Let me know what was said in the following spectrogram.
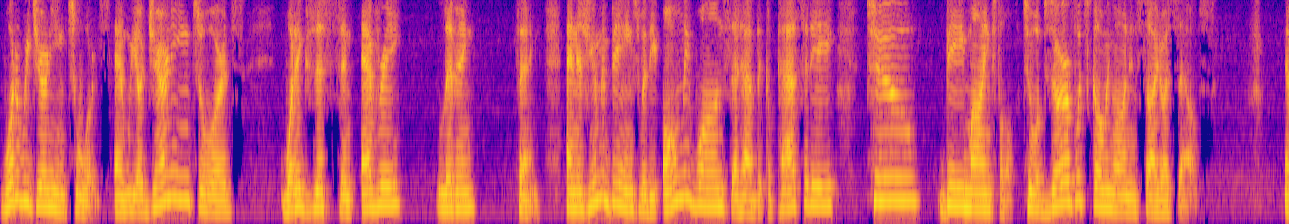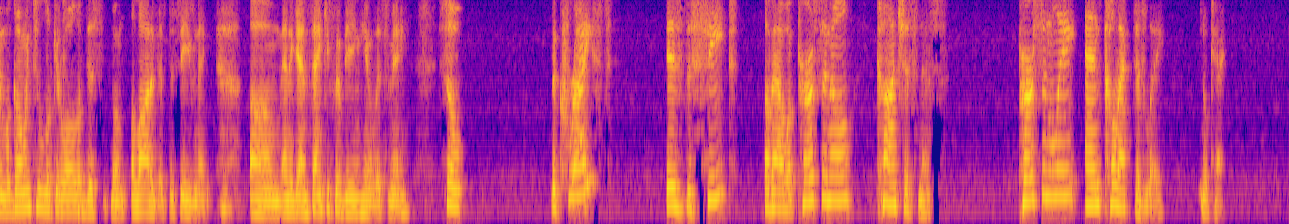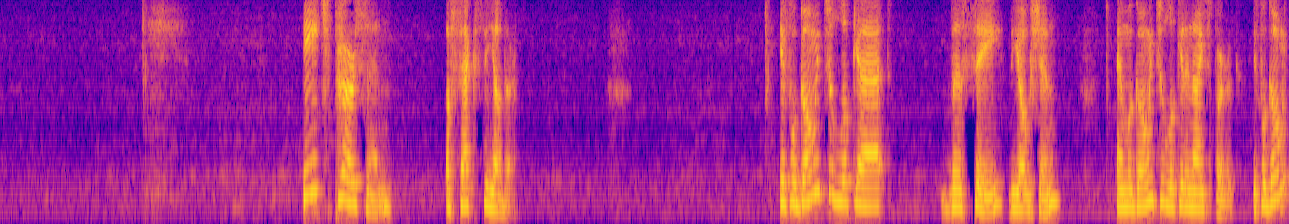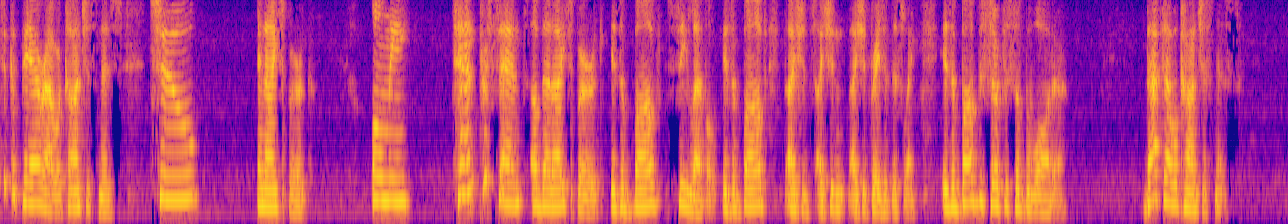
What are we journeying towards? And we are journeying towards what exists in every living thing. And as human beings, we're the only ones that have the capacity to be mindful, to observe what's going on inside ourselves and we're going to look at all of this, well, a lot of it this evening. Um, and again, thank you for being here with me. So, the Christ is the seat of our personal consciousness, personally and collectively. Okay. Each person affects the other. If we're going to look at the sea, the ocean, and we're going to look at an iceberg, if we're going to compare our consciousness to an iceberg, only 10% of that iceberg is above sea level, is above, I should, I shouldn't, I should phrase it this way, is above the surface of the water. That's our consciousness.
